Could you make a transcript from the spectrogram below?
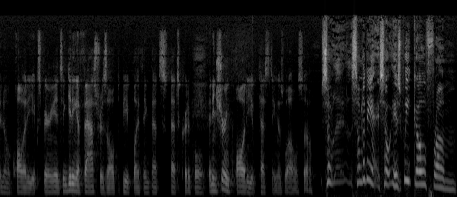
you know quality experience and getting a fast result to people. I think that's that's critical and ensuring quality of testing as well. So, so so let me so as we go from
